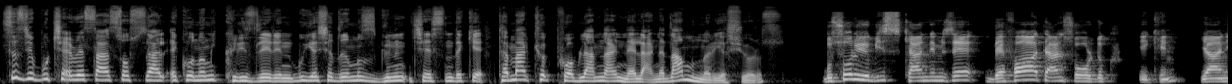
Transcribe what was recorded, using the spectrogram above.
Sizce bu çevresel, sosyal, ekonomik krizlerin bu yaşadığımız günün içerisindeki temel kök problemler neler? Neden bunları yaşıyoruz? Bu soruyu biz kendimize defaten sorduk Ekin. Yani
